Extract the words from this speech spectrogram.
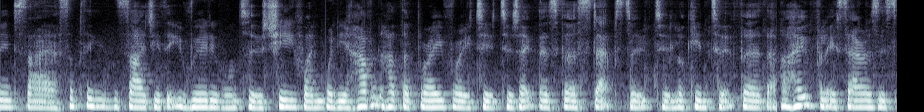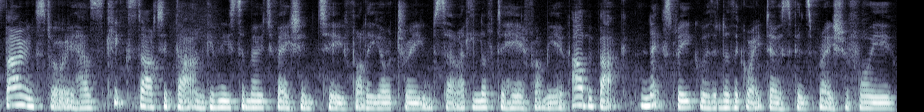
burning desire, something inside you that you really want to achieve when, when you haven't had the bravery to, to take those first steps to, to look into it further. And hopefully, Sarah's inspiring story has kick-started that and given you some motivation to follow your dreams. So I'd love to hear from you. I'll be back next week with another great dose of inspiration for you.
